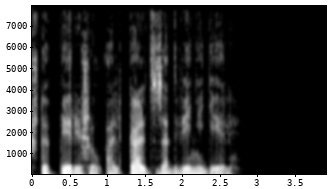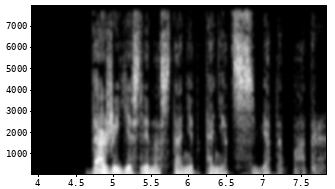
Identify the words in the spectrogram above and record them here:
что пережил Алькальд за две недели. Даже если настанет конец света, Падре.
